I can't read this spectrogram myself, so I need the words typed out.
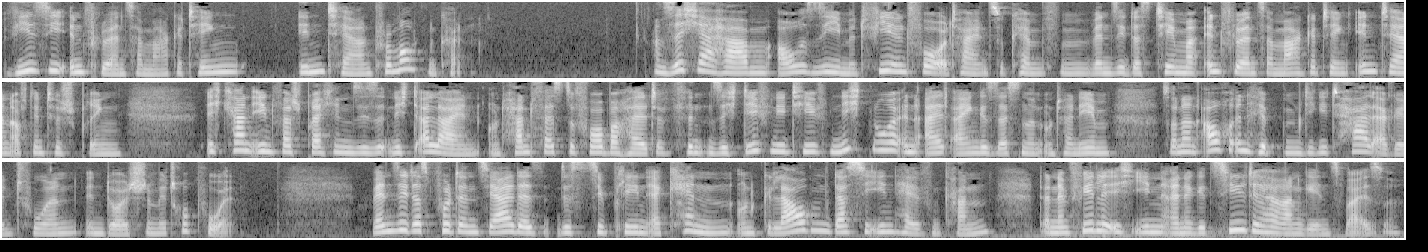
wie Sie Influencer-Marketing intern promoten können. Sicher haben auch Sie mit vielen Vorurteilen zu kämpfen, wenn Sie das Thema Influencer-Marketing intern auf den Tisch bringen. Ich kann Ihnen versprechen, Sie sind nicht allein und handfeste Vorbehalte finden sich definitiv nicht nur in alteingesessenen Unternehmen, sondern auch in hippen Digitalagenturen in deutschen Metropolen. Wenn Sie das Potenzial der Disziplin erkennen und glauben, dass sie Ihnen helfen kann, dann empfehle ich Ihnen eine gezielte Herangehensweise.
